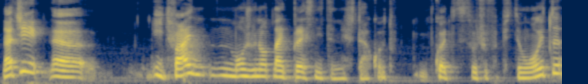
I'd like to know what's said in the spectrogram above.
Значи, и това е, може би, едно от най-пресните неща, което, което се случва в епистемологията.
